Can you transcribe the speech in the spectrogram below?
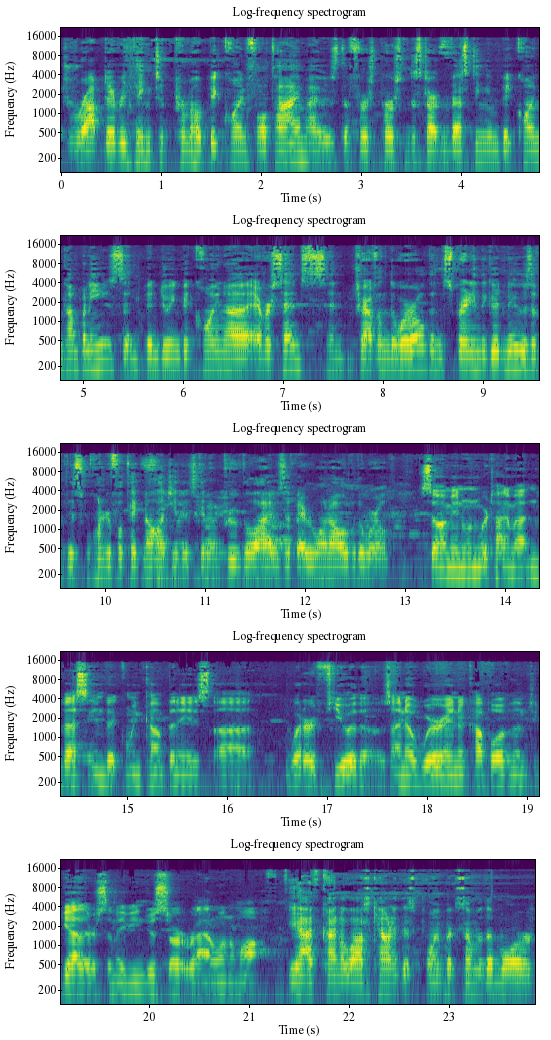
dropped everything to promote Bitcoin full time. I was the first person to start investing in Bitcoin companies and been doing Bitcoin uh, ever since and traveling the world and spreading the good news of this wonderful technology that's going to improve the lives of everyone all over the world. So, I mean, when we're talking about investing in Bitcoin companies, uh, what are a few of those? I know we're in a couple of them together, so maybe you can just start rattling them off. Yeah, I've kind of lost count at this point, but some of the more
